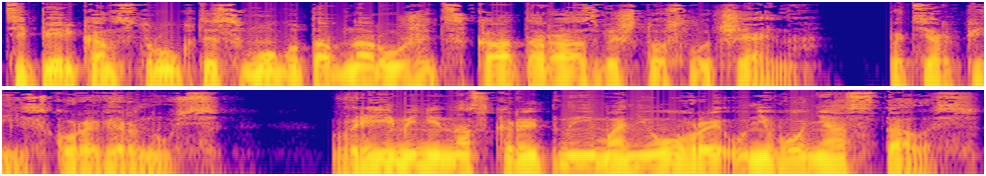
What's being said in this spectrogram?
Теперь конструкты смогут обнаружить ската разве что случайно. «Потерпи, скоро вернусь». Времени на скрытные маневры у него не осталось.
